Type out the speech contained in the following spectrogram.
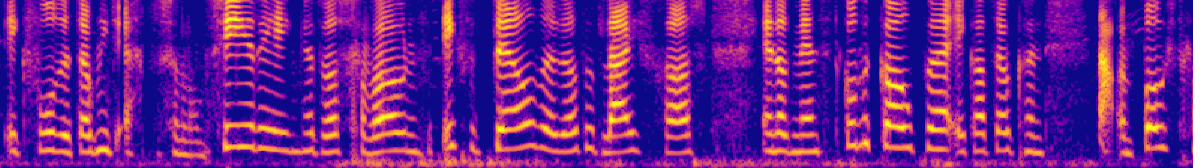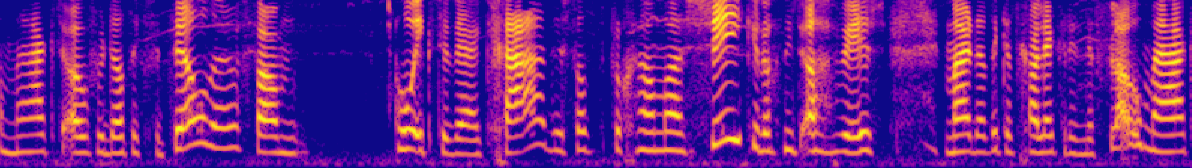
ik voelde het ook niet echt als een lancering. Het was gewoon, ik vertelde dat het live was en dat mensen het konden kopen. Ik had ook een, nou, een post gemaakt over dat ik vertelde van hoe ik te werk ga. Dus dat het programma zeker nog niet af is. Maar dat ik het gewoon lekker in de flow maak.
